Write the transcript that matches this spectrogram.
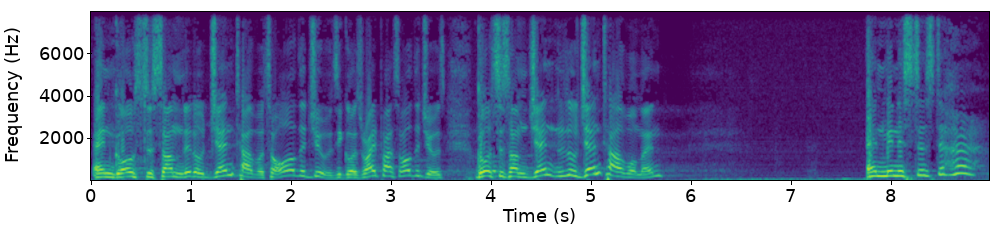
and goes to some little Gentile, so all the Jews, he goes right past all the Jews, goes to some gen, little Gentile woman and ministers to her.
